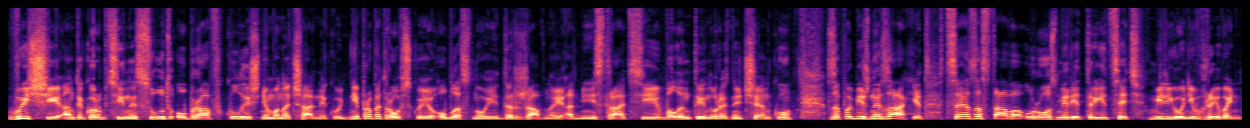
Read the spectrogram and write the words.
Вищий антикорупційний суд обрав колишньому начальнику Дніпропетровської обласної державної адміністрації Валентину Резниченку запобіжний захід. Це застава у розмірі 30 мільйонів гривень.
